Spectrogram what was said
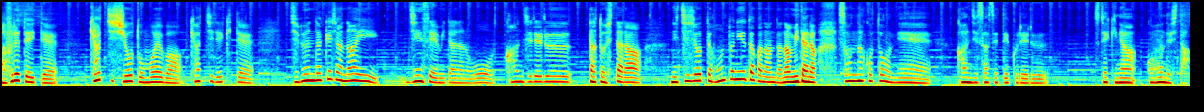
溢れていてキャッチしようと思えばキャッチできて自分だけじゃない人生みたいなのを感じれるだとしたら日常って本当に豊かなんだなみたいなそんなことをね感じさせてくれる素敵なご本でした。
